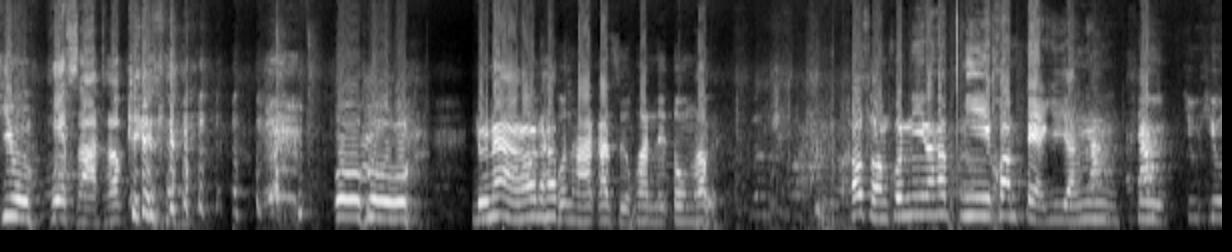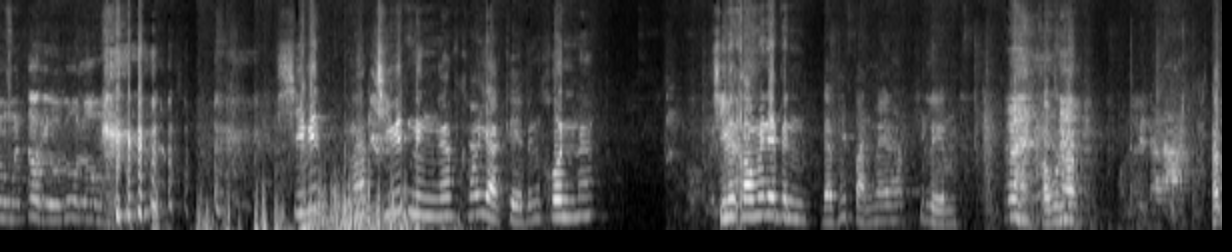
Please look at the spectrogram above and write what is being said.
คิวเพศศาสตร์ครับโอ้โหดูหน้าเขานะครับ ค้นหาการสืบพันธุ์ในตรงครับ เขาสองคนนี้นะครับ มีความแปลกอยู่อย่างหนึ่งคือคิวคิวเหมือนเต้าดิวลู่ลมชีวิตนะครับชีวิตหนึ่งนะครับเขาอยากเกิดเป็นคนนะครับชีวิตเขาไม่ได้เป็นแบบที่ฝันไว้นะครับพี่เหลิมขอบคุณครับครับ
